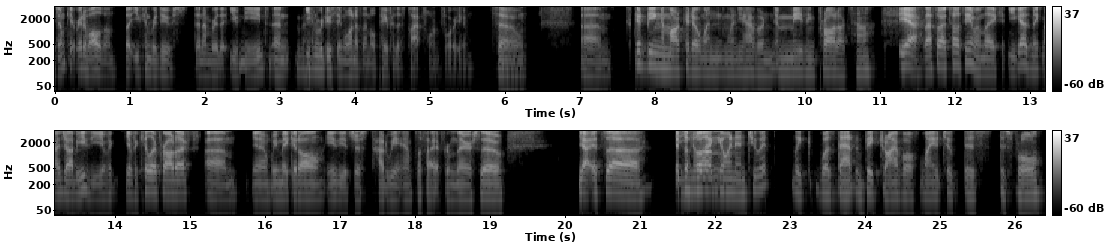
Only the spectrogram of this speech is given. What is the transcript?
don't get rid of all of them, but you can reduce the number that you need, and right. even reducing one of them will pay for this platform for you. So um, it's good being a marketer when when you have an amazing product, huh? Yeah, that's what I tell the team. I'm like, you guys make my job easy. You have a you have a killer product. Um, you know, we make it all easy. It's just how do we amplify it from there? So, yeah, it's a it's you a know fun... that going into it like was that a big driver of why you took this this role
